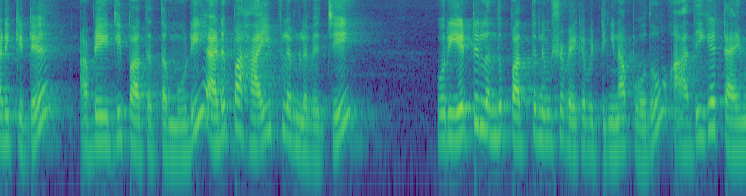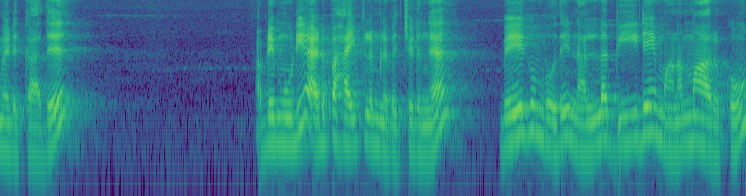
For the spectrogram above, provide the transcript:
அடிக்கிட்டு அப்படியே இட்லி பாத்திரத்தை மூடி அடுப்பை ஹை ஃப்ளேமில் வச்சு ஒரு எட்டுலேருந்து பத்து நிமிஷம் வேக விட்டிங்கன்னா போதும். அதிக டைம் எடுக்காது. அப்படியே மூடி அடுப்பை ஹை ஃப்ளேமில் வச்சுடுங்க. வேகும்போதே நல்ல வீடே மனமாக இருக்கும்.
